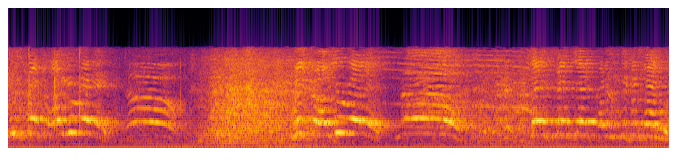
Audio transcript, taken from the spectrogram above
You special, are you ready? valor.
